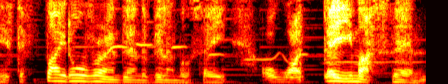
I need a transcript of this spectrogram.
is the fight over? And then the villain will say, oh, what they must then.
